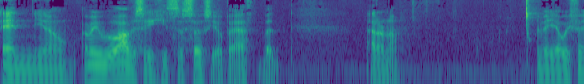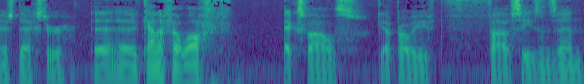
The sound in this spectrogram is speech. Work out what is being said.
and you know, I mean, well, obviously he's a sociopath, but I don't know. But yeah, we finished Dexter. Uh, kind of fell off X Files. Got probably five seasons in.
